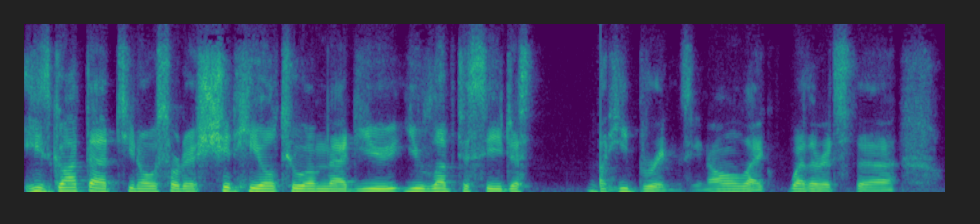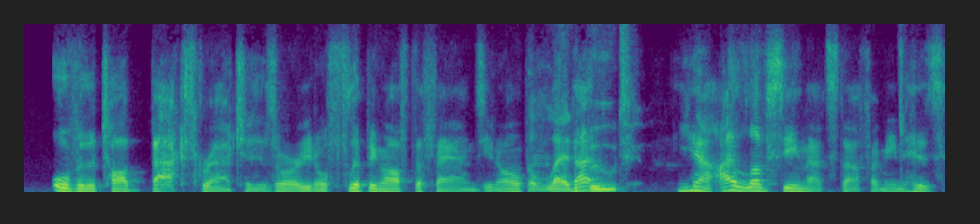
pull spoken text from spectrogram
He's got that you know sort of shit heel to him that you you love to see just what he brings, you know, like whether it's the over the top back scratches or, you know, flipping off the fans, you know, the lead that, boot. Yeah, I love seeing that stuff. I mean, his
